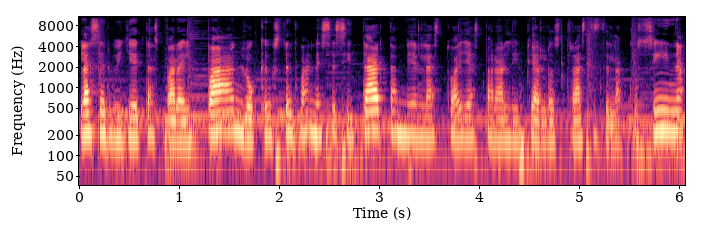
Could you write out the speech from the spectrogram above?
las servilletas para el pan, lo que usted va a necesitar, también las toallas para limpiar los trastes de la cocina,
